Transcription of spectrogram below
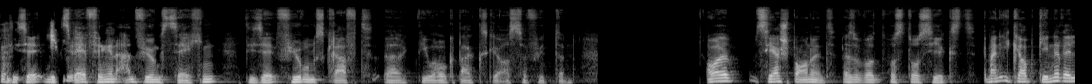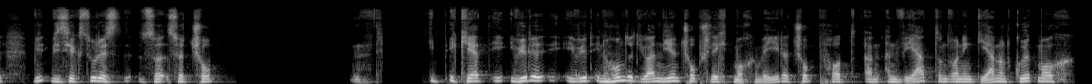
diese mit zwei Fingern Anführungszeichen, diese Führungskraft, äh, die Eurobucks gleich außerfüttern. Aber sehr spannend, also was, was du siehst. Ich meine, ich glaube generell, wie, wie, siehst du das, so, so ein Job, ich, ich, ich, würde, ich würde in 100 Jahren nie einen Job schlecht machen, weil jeder Job hat einen, einen Wert und wenn ich ihn gern und gut mache,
